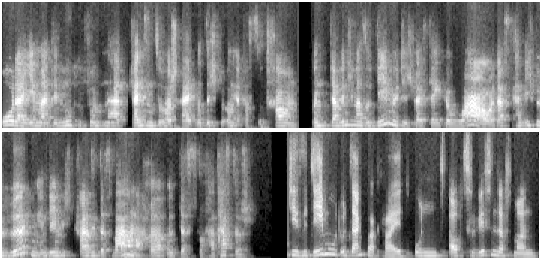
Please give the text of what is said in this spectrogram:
oder jemand den Mut gefunden hat, Grenzen zu überschreiten und sich für irgendetwas zu trauen. Und da bin ich immer so demütig, weil ich denke, wow, das kann ich bewirken, indem ich quasi das wahr mache. Und das ist doch fantastisch. Diese Demut und Dankbarkeit und auch zu wissen, dass man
